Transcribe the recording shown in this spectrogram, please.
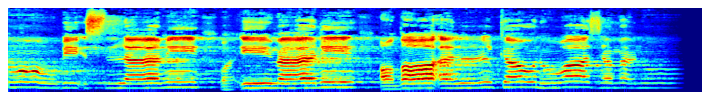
بإسلامي وإيماني أضاء الكون وزمن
